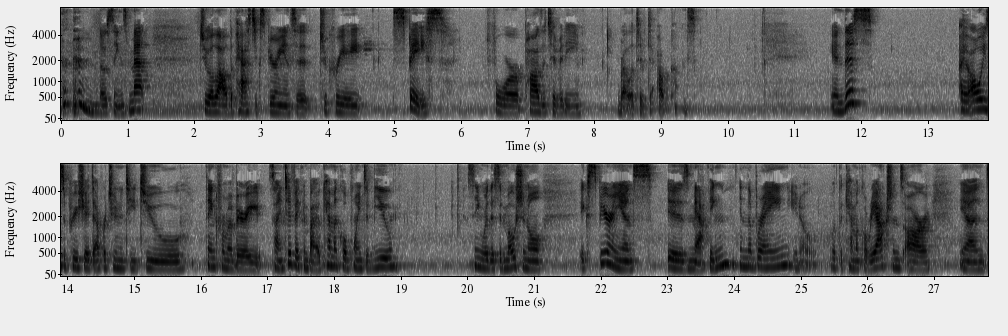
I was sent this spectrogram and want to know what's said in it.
those things met, to allow the past experience uh, to create space for positivity relative to outcomes. In this, I always appreciate the opportunity to think from a very scientific and biochemical point of view, seeing where this emotional experience is mapping in the brain, you know, what the chemical reactions are, and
